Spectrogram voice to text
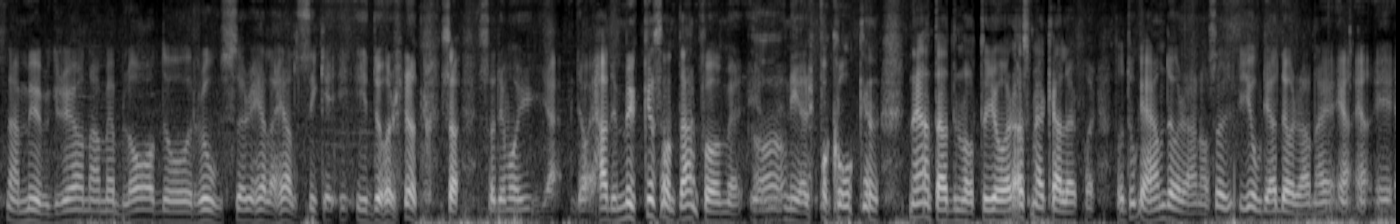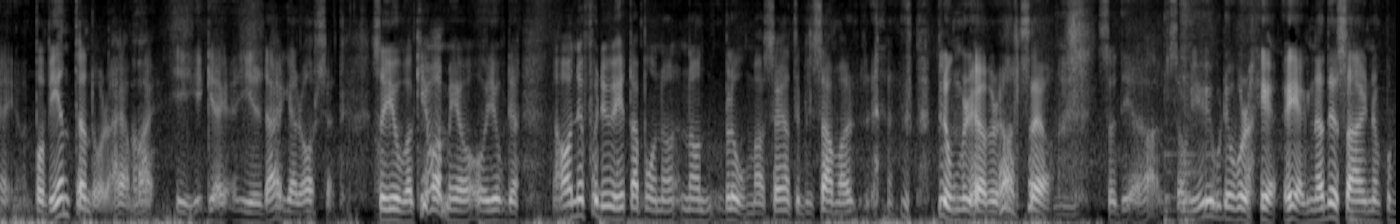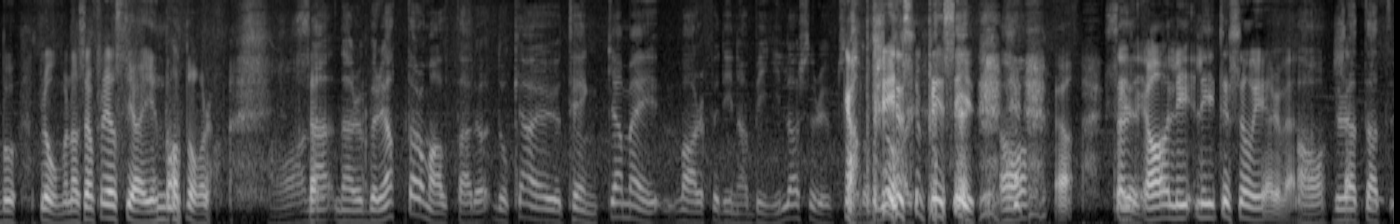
såna här murgröna med blad och rosor och hela helsike i, i dörren. Så, så det var ju, jag hade mycket sånt där för mig Ja. ja. nere på kåken när jag inte hade något att göra som jag kallar det för. Då tog jag hem dörrarna och så gjorde jag dörrarna eh, eh, på vintern då, då hemma i, i det där garaget. Så Joakim var med och gjorde, ja nu får du hitta på någon, någon blomma så jag inte blir samma blommor överallt, sa jag. Så, det, så vi gjorde våra e- egna designer på blommorna, sen fräste jag in dem då. när, när du berättar om allt det här då, då kan jag ju tänka mig varför dina bilar ser ut som Ja, de precis. gör. precis. Ja. Ja, så, ja li, lite så är det väl. Ja, du Så- vet att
